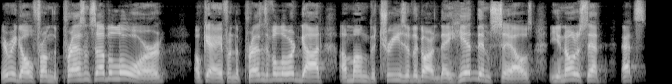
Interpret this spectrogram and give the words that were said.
here we go, from the presence of the Lord, okay, from the presence of the Lord God among the trees of the garden. They hid themselves. You notice that that's,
